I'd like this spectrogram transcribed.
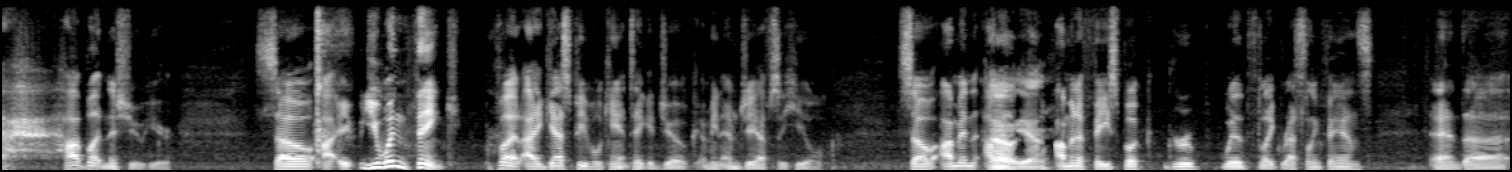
Hot button issue here. So I, you wouldn't think but I guess people can't take a joke. I mean, MJF's a heel, so I'm in. I'm Oh in, yeah. I'm in a Facebook group with like wrestling fans, and uh,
